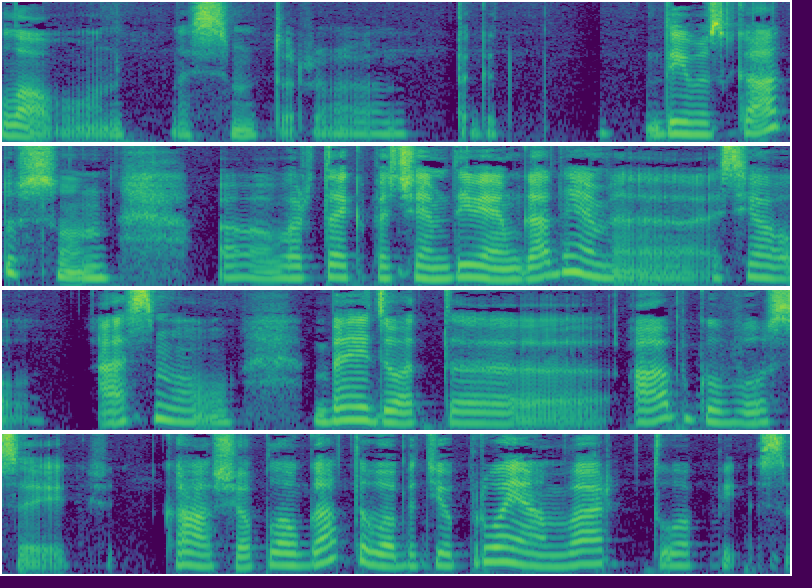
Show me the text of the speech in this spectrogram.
plovu, un esmu tur tagad divus gadus, un uh, varu teikt, ka pēc šiem diviem gadiem uh, es jau esmu beidzot uh, apguvusi kā šo plovu gatavo, bet joprojām var to pies,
